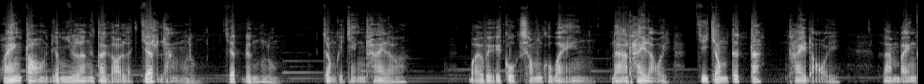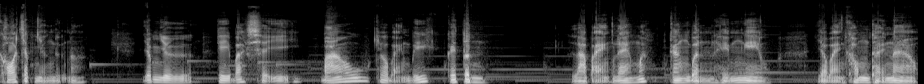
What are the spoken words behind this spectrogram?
hoàn toàn giống như là người ta gọi là chết lặng luôn, chết đứng luôn trong cái trạng thái đó. Bởi vì cái cuộc sống của bạn đã thay đổi, chỉ trong tích tắc thay đổi làm bạn khó chấp nhận được nó. Giống như khi bác sĩ báo cho bạn biết cái tin là bạn đang mắc căn bệnh hiểm nghèo và bạn không thể nào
